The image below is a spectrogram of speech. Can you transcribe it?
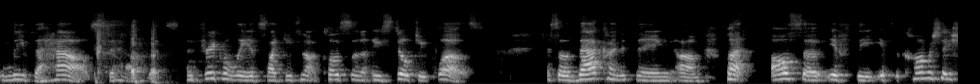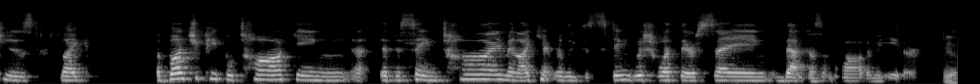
leave the house to have this. and frequently it's like he's not close enough, he's still too close. So that kind of thing. Um, but also if the if the conversation is like a bunch of people talking at the same time and I can't really distinguish what they're saying, that doesn't bother me either. Yeah.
